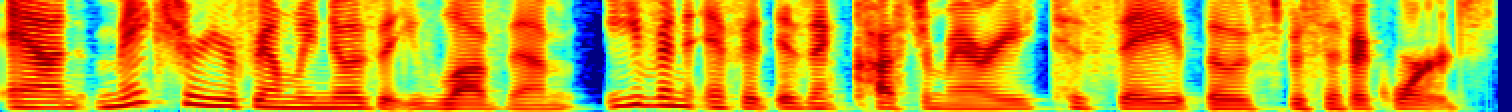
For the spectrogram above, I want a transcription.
and make sure your family knows that you love them, even if it isn't customary to say those specific words.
